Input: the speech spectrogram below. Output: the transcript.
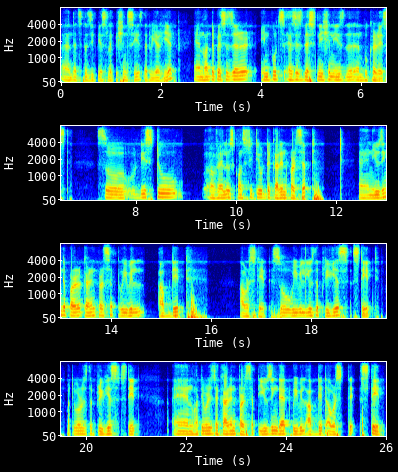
and that's the GPS location says that we are here and what the passenger inputs as his destination is the Bucharest. So these two uh, values constitute the current percept and using the per current percept we will update our state. So we will use the previous state whatever is the previous state and whatever is the current percept using that we will update our st state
